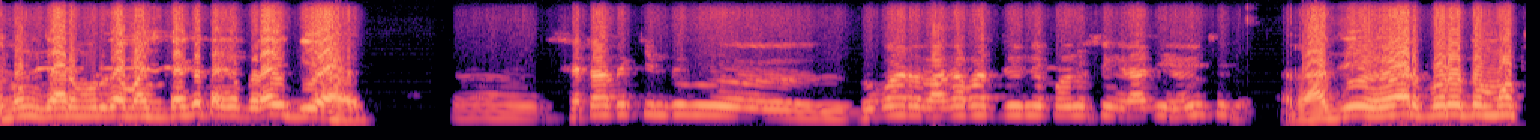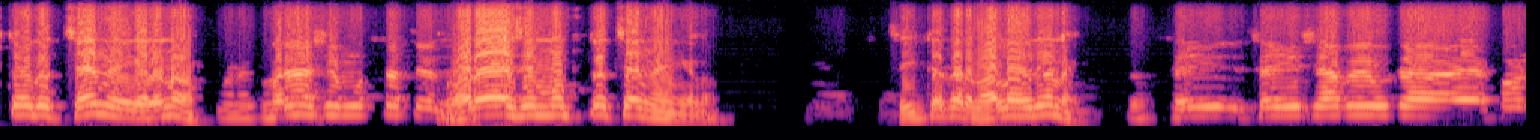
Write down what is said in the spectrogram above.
এবং যার মুরগা মাছ থাকে তাকে প্রায় দেওয়া হয়। সেটাতে কিন্তু দুবার লাগাবার জন্য পানু সিং রাজি হয়েছিল? রাজি হওয়ার পরে তো মতটা চেঞ্জ হয়ে গেল না। মানে ঘরে এসে মতটা চেঞ্জ ঘরে এসে মতটা চেঞ্জ হয়ে গেল। সেইটা তার ভালো হইল না তো সেই সেই হিসাবে ওটা এখন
